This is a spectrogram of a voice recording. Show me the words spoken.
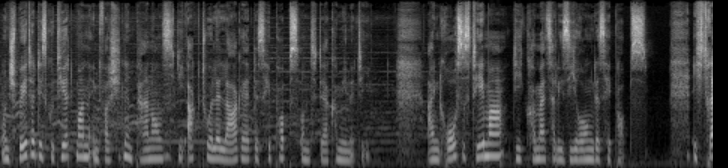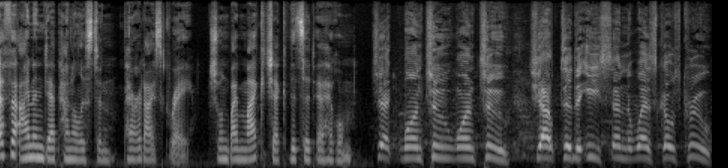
und später diskutiert man in verschiedenen Panels die aktuelle Lage des Hip-Hops und der Community. Ein großes Thema, die Kommerzialisierung des Hip-Hops. Ich treffe einen der Panelisten, Paradise Gray. Schon beim Mic-Check witzelt er herum. Check one, two, one, two. Shout to the East and the West Coast crew.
